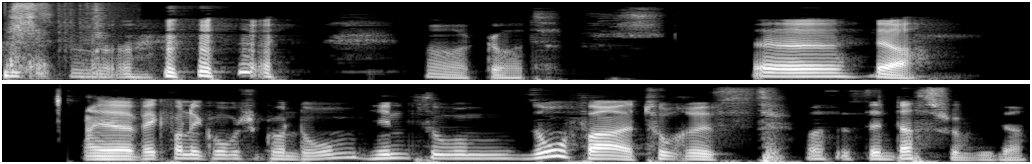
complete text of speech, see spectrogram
oh Gott. Äh, ja. Äh, weg von den komischen Kondomen hin zum Sofa-Tourist. Was ist denn das schon wieder?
